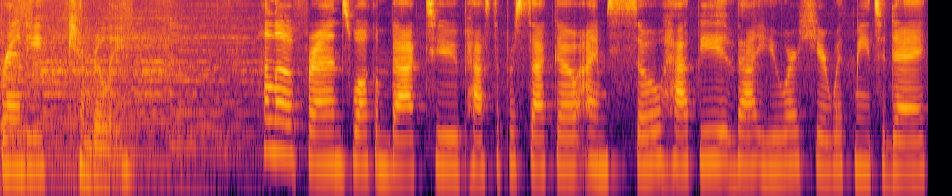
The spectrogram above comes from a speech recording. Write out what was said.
Brandi Kimberly. Hello, friends. Welcome back to Pass the Prosecco. I'm so happy that you are here with me today.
